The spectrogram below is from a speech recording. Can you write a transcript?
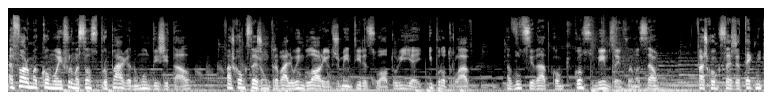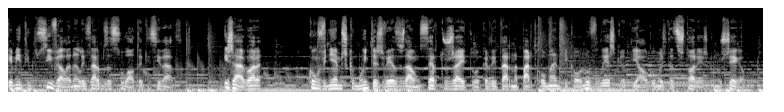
A forma como a informação se propaga no mundo digital faz com que seja um trabalho inglório desmentir a sua autoria e, por outro lado, a velocidade com que consumimos a informação faz com que seja tecnicamente impossível analisarmos a sua autenticidade. E já agora, convenhamos que muitas vezes dá um certo jeito acreditar na parte romântica ou novelesca de algumas das histórias que nos chegam.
